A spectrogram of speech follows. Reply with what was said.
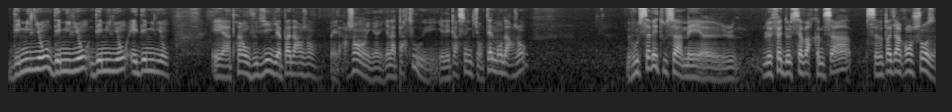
Des millions, des millions, des millions et des millions. Et après, on vous dit, il n'y a pas d'argent. Mais l'argent, il y en a partout. Il y a des personnes qui ont tellement d'argent. Vous le savez tout ça, mais euh, le, fait de le savoir comme ça, ça ne veut pas dire grand-chose.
